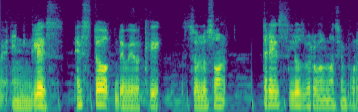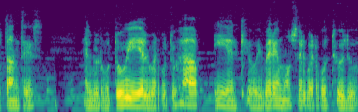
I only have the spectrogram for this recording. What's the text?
en inglés. Esto debido a que solo son tres los verbos más importantes. El verbo to be, el verbo to have y el que hoy veremos, el verbo to do.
